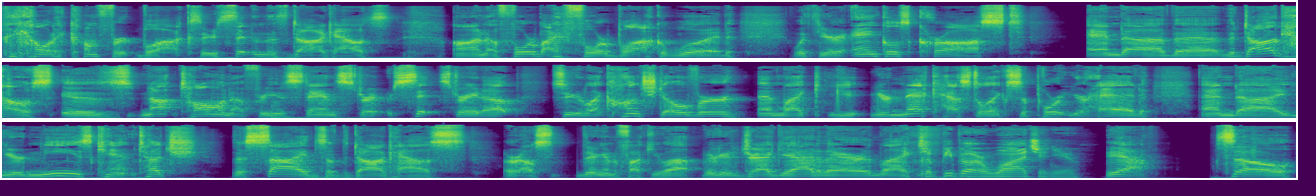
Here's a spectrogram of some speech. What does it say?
they call it a comfort block. So you're sitting in this doghouse on a four by four block of wood with your ankles crossed, and uh, the the doghouse is not tall enough for you to stand straight, sit straight up. So you're like hunched over, and like you, your neck has to like support your head, and uh, your knees can't touch the sides of the doghouse, or else they're gonna fuck you up. They're gonna drag you out of there, and like So people are watching you. yeah. So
